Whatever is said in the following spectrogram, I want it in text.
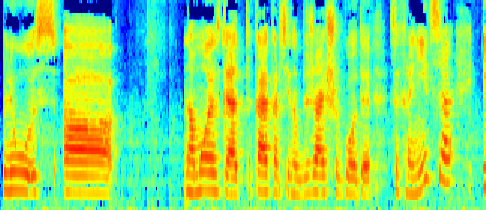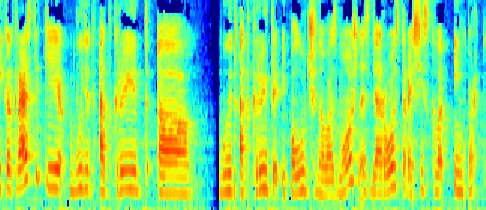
плюс а, на мой взгляд, такая картина в ближайшие годы сохранится, и как раз-таки будет открыт, э, будет открыта и получена возможность для роста российского импорта.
